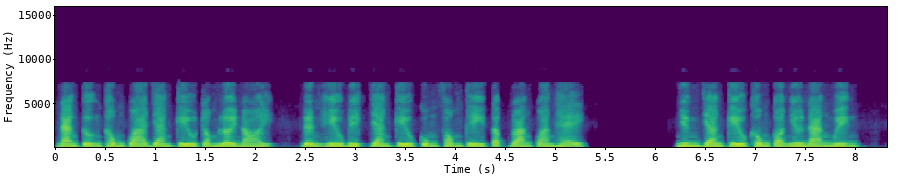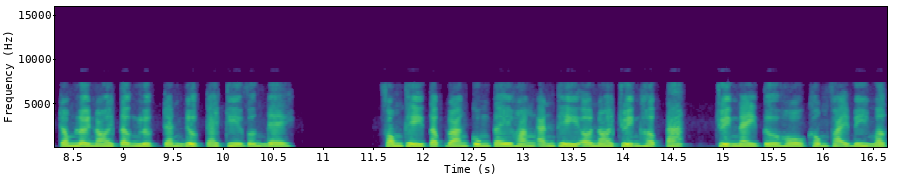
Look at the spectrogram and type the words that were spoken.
nàng tưởng thông qua Giang Kiều trong lời nói, đến hiểu biết Giang Kiều cùng phong thị tập đoàn quan hệ. Nhưng Giang Kiều không có như nàng nguyện, trong lời nói tận lực tránh được cái kia vấn đề. Phong thị tập đoàn cùng Tây Hoàng ảnh thị ở nói chuyện hợp tác, chuyện này tự hồ không phải bí mật.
